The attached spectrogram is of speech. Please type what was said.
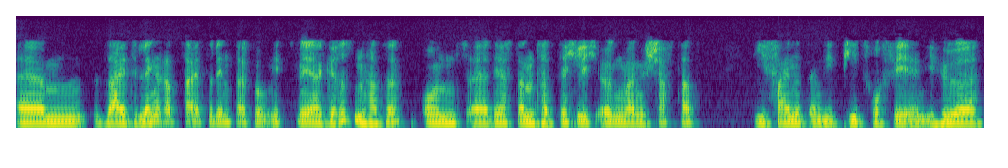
ähm, seit längerer Zeit zu dem Zeitpunkt nichts mehr gerissen hatte und äh, der es dann tatsächlich irgendwann geschafft hat, die Finals MVP Trophäe in die Höhe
